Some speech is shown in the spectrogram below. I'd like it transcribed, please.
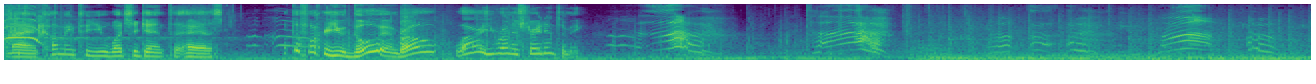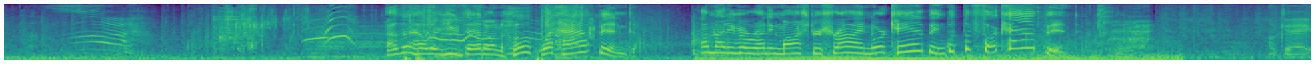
And I am coming to you once again to ask, what the fuck are you doing, bro? Why are you running straight into me? How the hell are you dead on hook? What happened? I'm not even running Monstrous Shrine nor camping. What the fuck happened? Okay,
